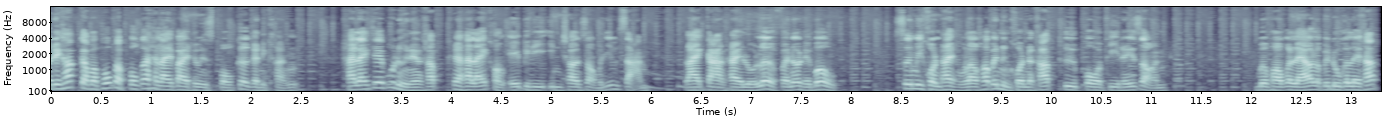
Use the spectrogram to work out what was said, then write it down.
วัสดีครับ กลับมาพบกับโป๊กเกอร์ไฮไลท์บายทวินสโป๊กเกอร์กันอีกครั้ง ไฮไลท์ที่จะพูดถึงเนี่ยนะครับ คือไฮไลท์ของ APT Incheon 2023 รายการ High Roller Final Table ซึ่งมีคนไทยของเราเข้าไปหนึ่งคนนะครับ คือโปรทีธนิสรเมื่อพร้อมกันแล้วเราไปดูกันเลยครับ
